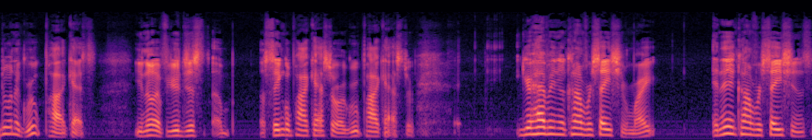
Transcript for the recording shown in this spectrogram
doing a group podcast you know if you're just a, a single podcaster or a group podcaster you're having a conversation right? And in conversations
